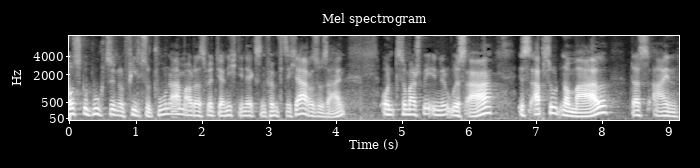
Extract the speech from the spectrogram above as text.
ausgebucht sind und viel zu tun haben, aber das wird ja nicht die nächsten 50 Jahre so sein. Und zum Beispiel in den USA ist absolut normal, dass ein,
